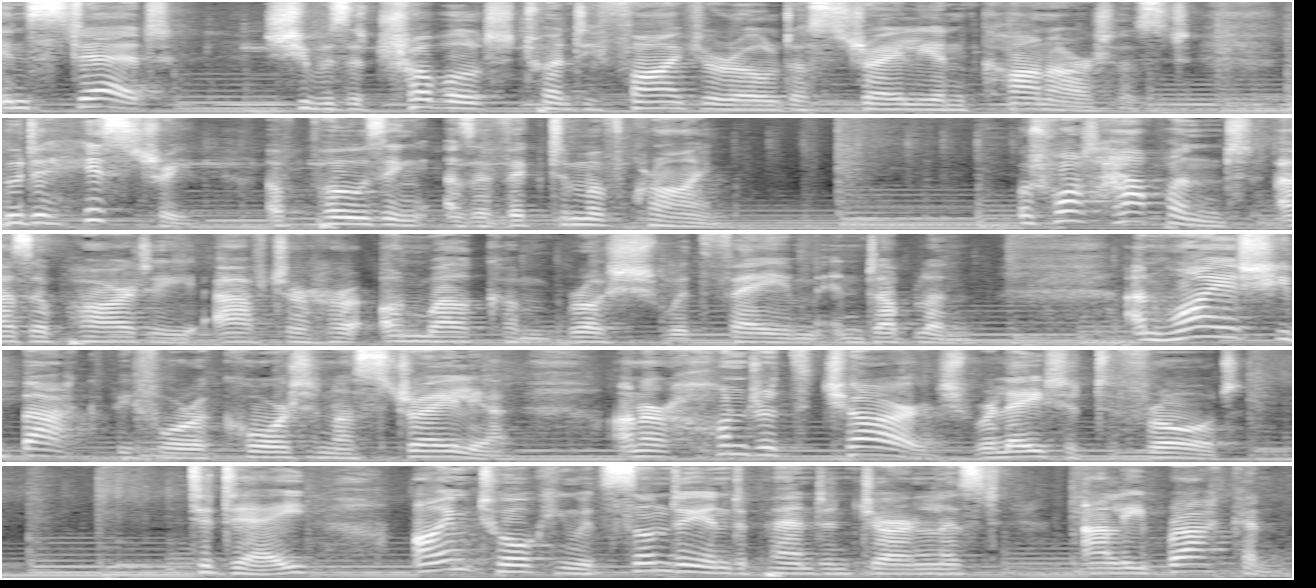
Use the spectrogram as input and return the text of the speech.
Instead, she was a troubled 25 year old Australian con artist who'd a history of posing as a victim of crime. But what happened Azzopardi after her unwelcome brush with fame in Dublin? And why is she back before a court in Australia on her 100th charge related to fraud? Today, I'm talking with Sunday Independent journalist Ali Bracken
